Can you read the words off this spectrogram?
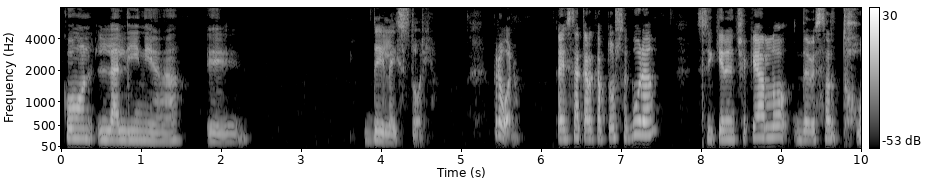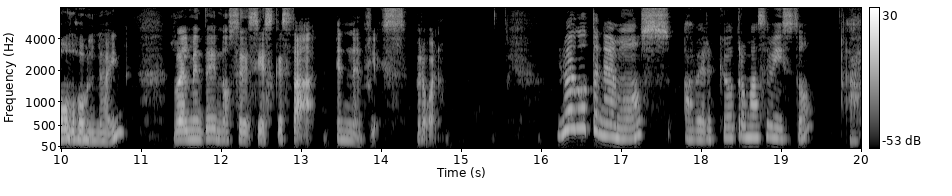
con la línea eh, de la historia. Pero bueno, ahí está Carcaptor Sakura. Si quieren chequearlo, debe estar todo online. Realmente no sé si es que está en Netflix, pero bueno. Luego tenemos, a ver, ¿qué otro más he visto? Ah,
